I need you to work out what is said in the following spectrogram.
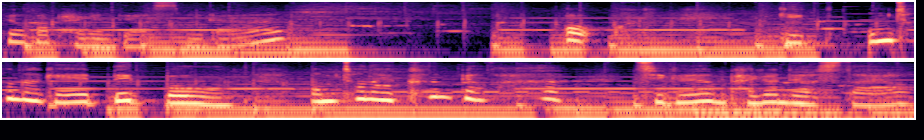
뼈가 발견되었습니다. 어, 이게 엄청나게 big bone, 엄청나게 큰 뼈가 지금 발견되었어요.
